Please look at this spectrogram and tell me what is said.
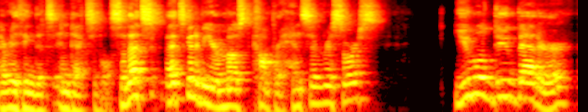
everything that's indexable. So that's, that's going to be your most comprehensive resource. You will do better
